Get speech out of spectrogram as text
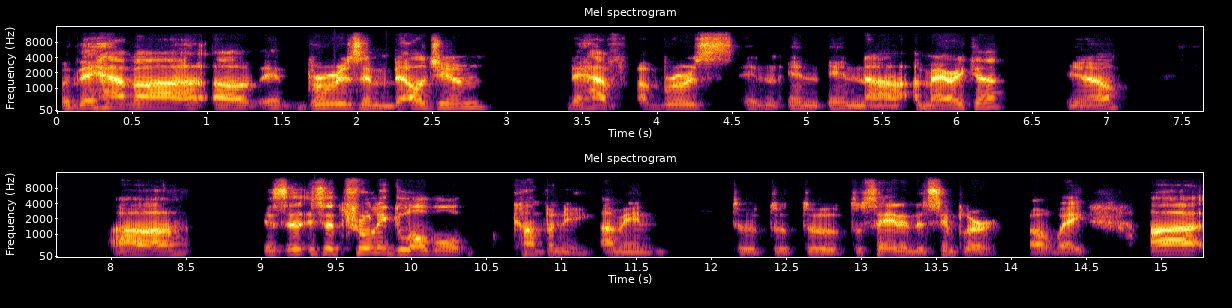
but they have uh, uh, breweries in Belgium. They have uh, brewers in in in uh, America. You know, uh, it's a, it's a truly global company. I mean, to to to to say it in the simpler uh, way. Uh,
